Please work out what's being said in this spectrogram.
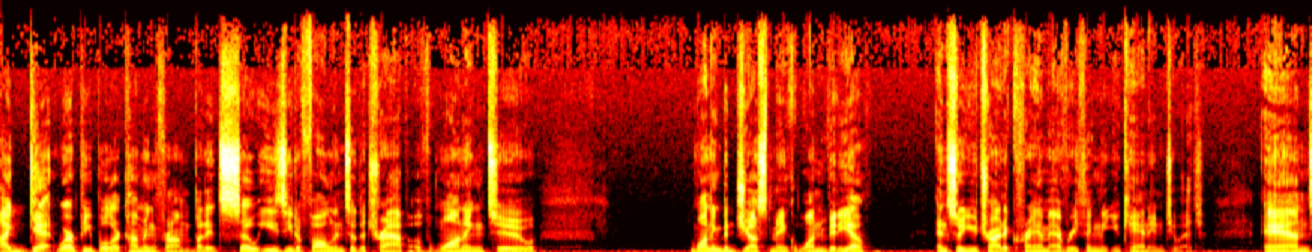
I get where people are coming from, but it's so easy to fall into the trap of wanting to wanting to just make one video, and so you try to cram everything that you can into it. And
